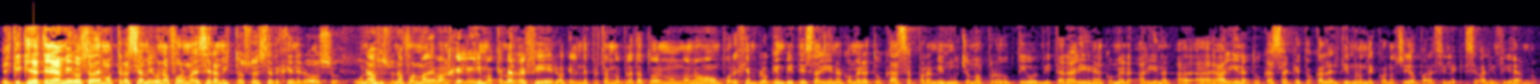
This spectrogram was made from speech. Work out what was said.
El que quiera tener amigos ha de mostrarse amigo, una forma de ser amistoso es ser generoso. Una, es una forma de evangelismo. ¿A qué me refiero? ¿A que le andes prestando plata a todo el mundo? No. Por ejemplo, que invites a alguien a comer a tu casa. Para mí es mucho más productivo invitar a alguien a comer a alguien a, alguien a tu casa que tocarle el timbre a un desconocido para decirle que se va al infierno.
